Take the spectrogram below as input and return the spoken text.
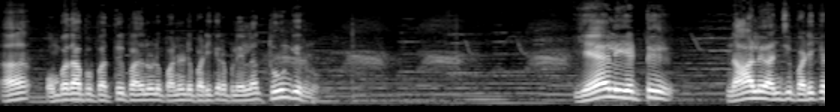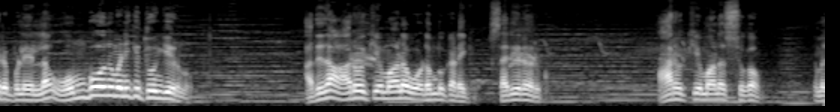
ஆ, ஒன்பதாப்பு பத்து பதினொன்று பன்னெண்டு படிக்கிற பிள்ளைகள்லாம் தூங்கிடணும் ஏழு எட்டு நாலு அஞ்சு படிக்கிற பிள்ளைகள்லாம் ஒம்பது மணிக்கு தூங்கிடணும் அதுதான் ஆரோக்கியமான உடம்பு கிடைக்கும். சரீரம் இருக்கும். ஆரோக்கியமான சுகம் நம்ம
